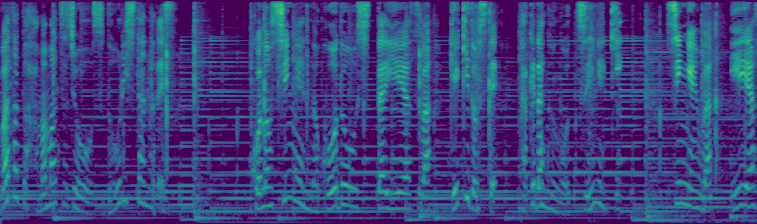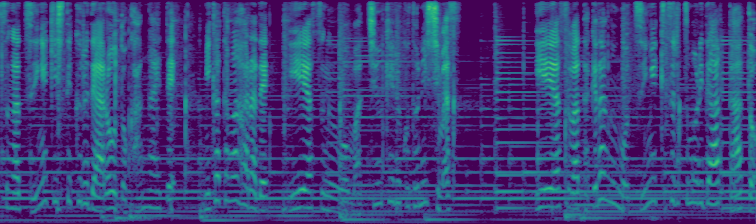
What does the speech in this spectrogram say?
わざと浜松城を素通りしたのです。この信玄の行動を知った家康は激怒して武田軍を追撃。信玄は家康が追撃してくるであろうと考えて三方ヶ原で家康軍を待ち受けることにします。家康は武田軍を追撃するつもりであった後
